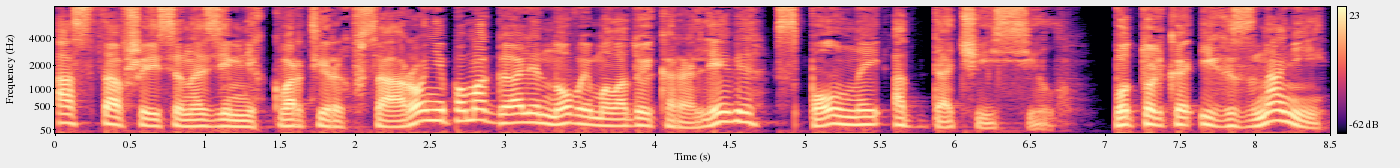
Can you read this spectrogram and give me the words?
оставшиеся на зимних квартирах в Саароне, помогали новой молодой королеве с полной отдачей сил. Вот только их знаний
